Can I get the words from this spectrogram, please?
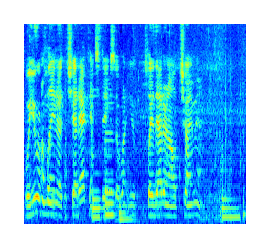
well, you were playing a Chet Atkins thing, so why don't you play that and I'll chime in.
